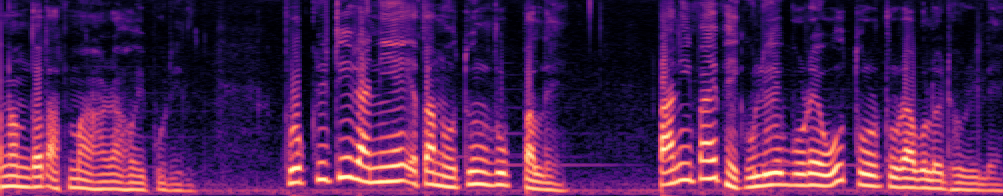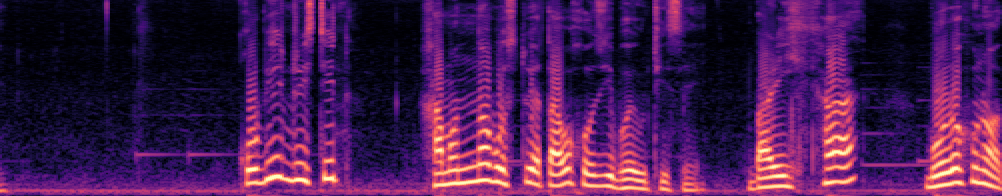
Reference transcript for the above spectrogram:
আনন্দত আত্মহাৰা হৈ পৰিল। প্ৰকৃতিৰ ৰাণীয়ে এটা নতুন ৰূপ পালে। পানী পাই ভেকুলীবোৰেও তোৰ তোৰাবলৈ ধৰিলে। কবিৰ দৃষ্টিত সামান্য বস্তু এটাও সজীৱ হৈ উঠিছে। বাৰিষা বৰষুণত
